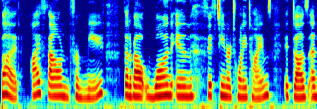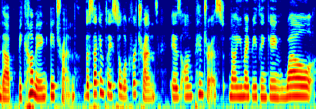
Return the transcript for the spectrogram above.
but I found for me that about one in 15 or 20 times it does end up becoming a trend. The second place to look for trends is on Pinterest. Now you might be thinking, well,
